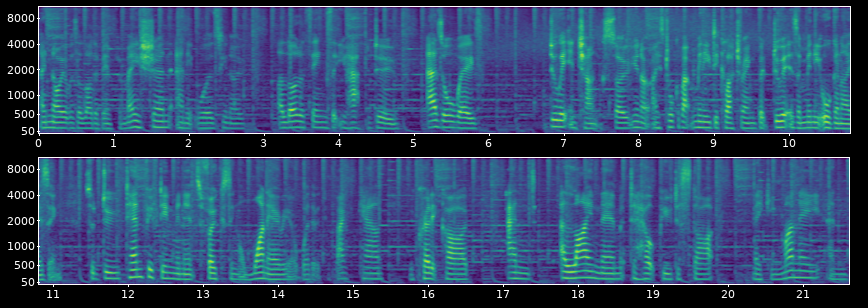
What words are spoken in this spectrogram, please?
I know it was a lot of information and it was, you know, a lot of things that you have to do. As always, do it in chunks. So, you know, I talk about mini decluttering, but do it as a mini organizing. So, do 10 15 minutes focusing on one area, whether it's your bank account, your credit card, and align them to help you to start making money and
